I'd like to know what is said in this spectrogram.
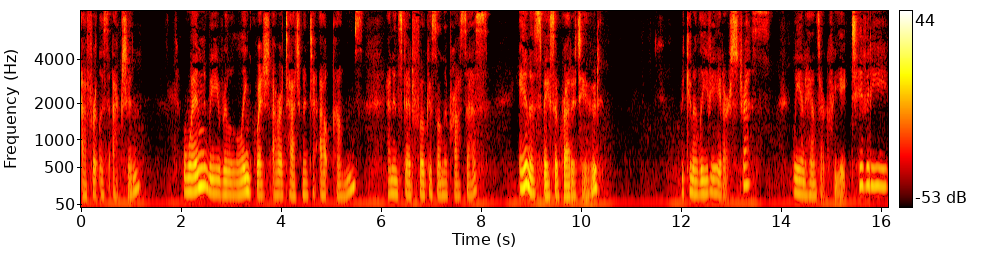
effortless action, when we relinquish our attachment to outcomes and instead focus on the process in a space of gratitude, we can alleviate our stress. We enhance our creativity.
